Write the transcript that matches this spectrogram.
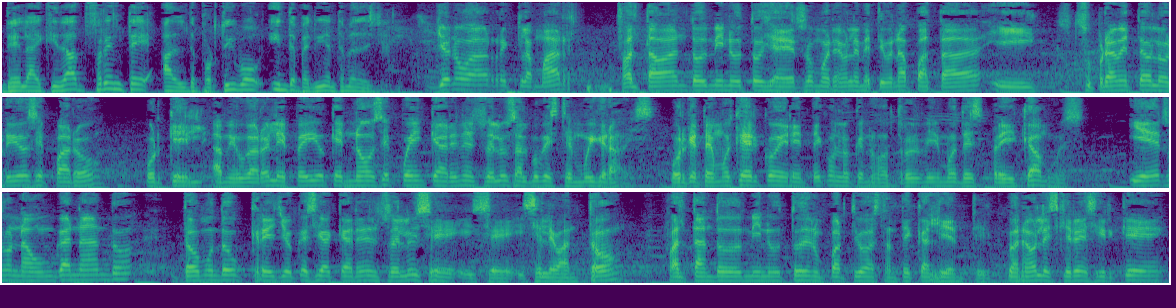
de la equidad frente al Deportivo Independiente Medellín. Yo no voy a reclamar, faltaban dos minutos y a Erso Moreno le metió una patada y supremamente dolorido se paró porque a mi jugador le he pedido que no se pueden quedar en el suelo salvo que estén muy graves, porque tenemos que ser coherentes con lo que nosotros mismos despredicamos. Y Ederson aún ganando, todo el mundo creyó que se iba a quedar en el suelo y se, y se, y se levantó faltando dos minutos en un partido bastante caliente. Bueno, les quiero decir que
